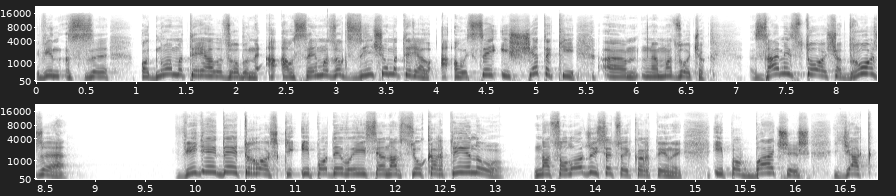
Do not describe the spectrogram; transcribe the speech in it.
він з одного матеріалу зроблений, а ось цей мазок з іншого матеріалу, а ось цей іще такий е, мазочок. Замість того, що, друже, Відійди трошки і подивися на всю картину. Насолоджуйся цією картиною, і побачиш, як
